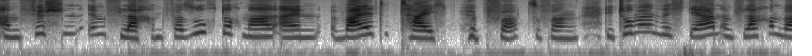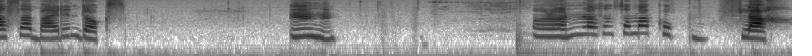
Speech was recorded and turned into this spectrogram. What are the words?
am Fischen im Flachen? Versucht doch mal einen Waldteichhüpfer zu fangen. Die tummeln sich gern im flachen Wasser bei den Docks. Mhm. dann lass uns doch mal gucken. Flach.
